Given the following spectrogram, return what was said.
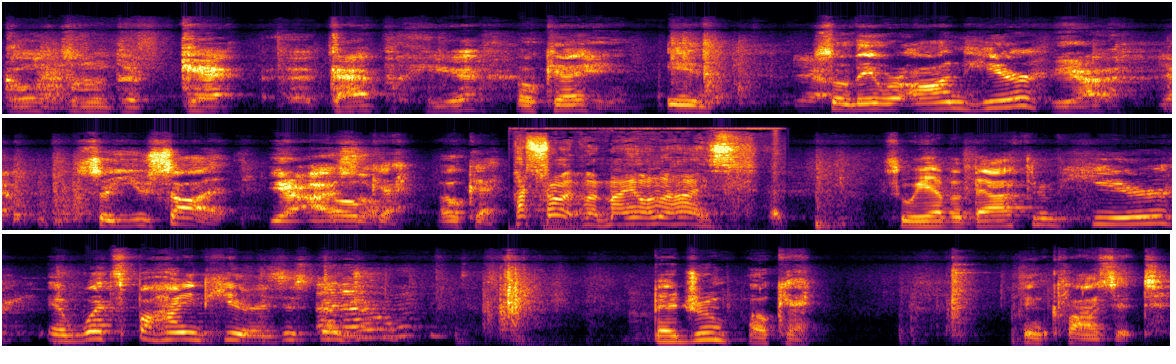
go through the gap, uh, gap here. Okay. In. Yeah. So they were on here. Yeah, Yeah. So you saw it. yeah, I saw. Okay. Okay. I saw it with my own eyes. So we have a bathroom here, and what's behind here? Is this bedroom? Bedroom. Okay. In closet.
